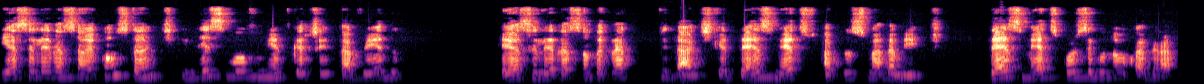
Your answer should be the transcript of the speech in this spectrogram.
E a aceleração é constante, e nesse movimento que a gente está vendo, é a aceleração da gravidade, que é 10 metros aproximadamente. 10 metros por segundo ao quadrado.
